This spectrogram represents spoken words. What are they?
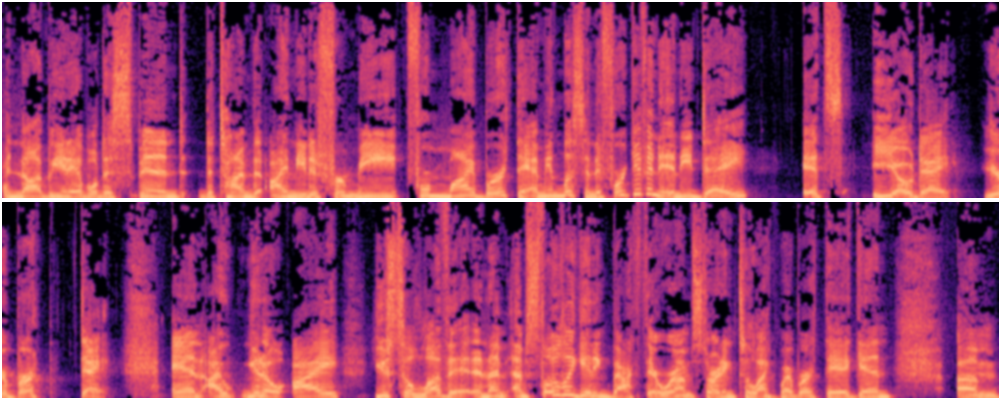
and not being able to spend the time that I needed for me for my birthday. I mean, listen, if we're given any day, it's yo day, your birthday. And I, you know, I used to love it and I'm, I'm slowly getting back there where I'm starting to like my birthday again. Um,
